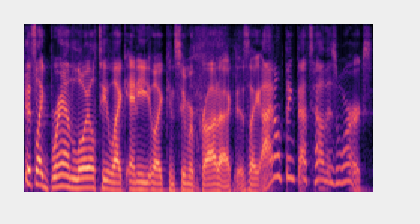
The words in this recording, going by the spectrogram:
it's like brand loyalty, like any like consumer product. It's like, I don't think that's how this works.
